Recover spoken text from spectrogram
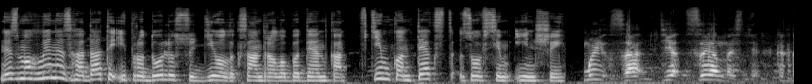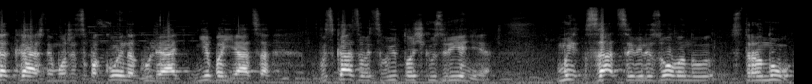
Не змогли не згадати і про долю судді Олександра Лободенка. Втім, контекст зовсім інший. Мы за те ценности, когда каждый может спокойно гулять, не бояться, высказывать свою точку зрения. Мы за цивилизованную страну.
